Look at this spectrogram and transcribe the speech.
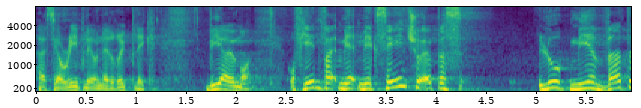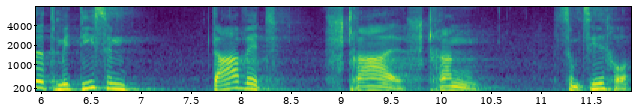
heißt ja Replay und nicht Rückblick. Wie auch immer. Auf jeden Fall, wir, wir sehen schon etwas. Schau, wir werden mit diesem David Strahl, Strang zum Ziel kommen.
